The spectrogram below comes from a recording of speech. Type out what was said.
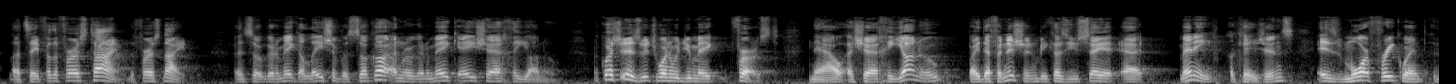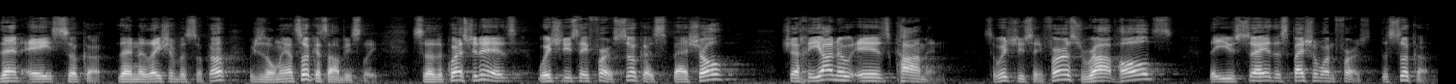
let's say for the first time, the first night, and so we're going to make a leish of a sukkah, and we're going to make a shechayanu. The question is, which one would you make first? Now, a shechiyanu, by definition, because you say it at many occasions, is more frequent than a sukkah, than a leish of a sukkah, which is only on sukkahs, obviously. So the question is, which do you say first? Sukkah is special, shechiyanu is common. So which do you say first? Rav holds that you say the special one first, the sukkah.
